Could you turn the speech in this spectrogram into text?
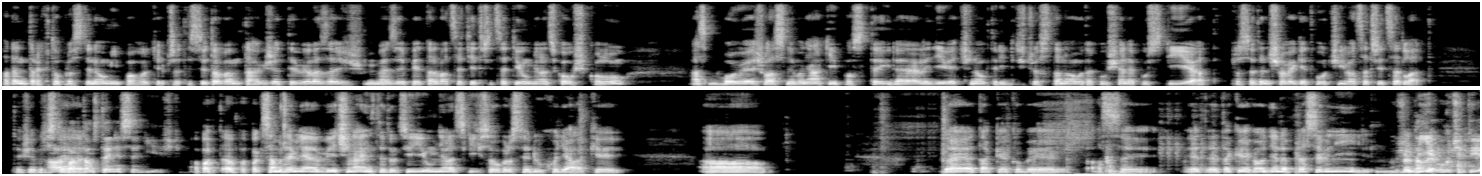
A ten trh to prostě neumí pohltit, protože ty si to vem tak, že ty vylezeš mezi 25-30 uměleckou školu a bojuješ vlastně o nějaký posty, kde lidi většinou, který když dostanou, tak už je nepustí a prostě ten člověk je tvůrčí 20-30 let. Takže prostě... Ale pak tam stejně sedí ještě. A pak, a pak samozřejmě většina institucí uměleckých jsou prostě důchodáky a to je tak jakoby asi, je, je taky jako hodně depresivní. Že tam je určitý,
